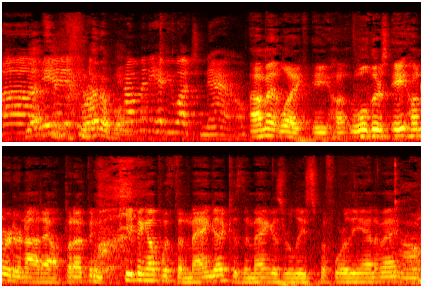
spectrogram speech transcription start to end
Uh, That's it- incredible. How many have you watched now? I'm at like 800. Well, there's 800 are not out, but I've been keeping up with the manga because the manga's released before the anime. Oh,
